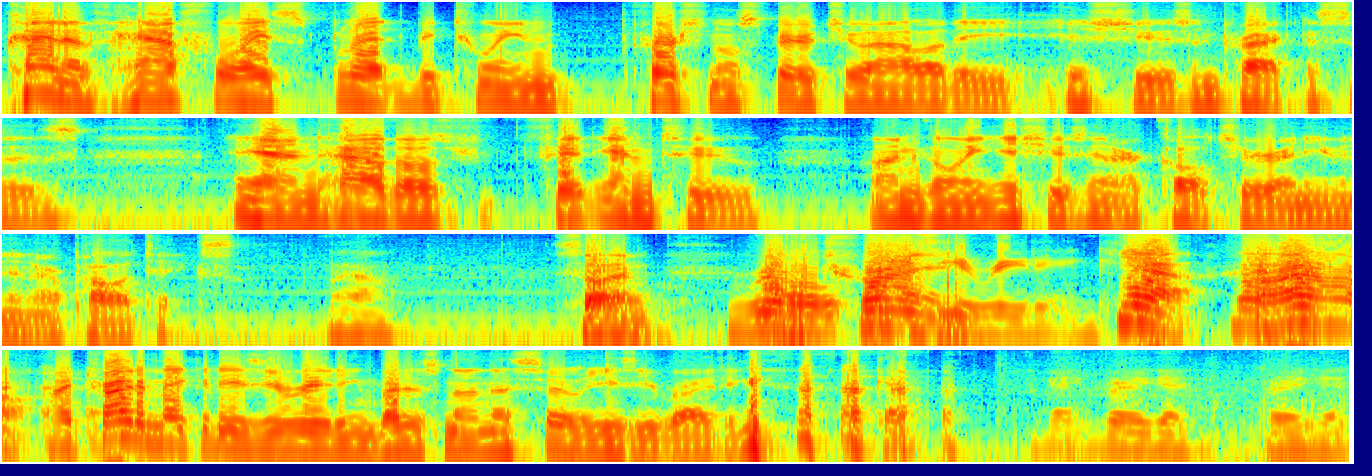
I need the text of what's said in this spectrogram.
kind of halfway split between personal spirituality issues and practices and how those fit into ongoing issues in our culture and even in our politics Wow, so I'm, real I'm trying easy reading. yeah well i don't know i try to make it easy reading but it's not necessarily easy writing Okay, okay, very good, very good.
